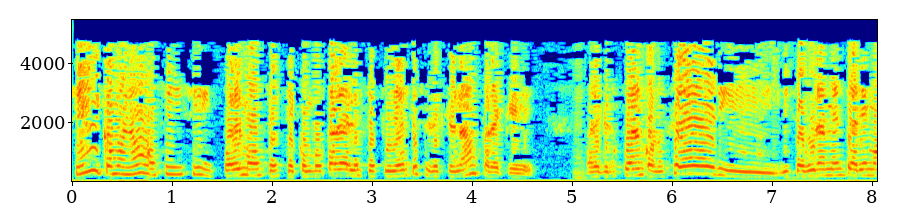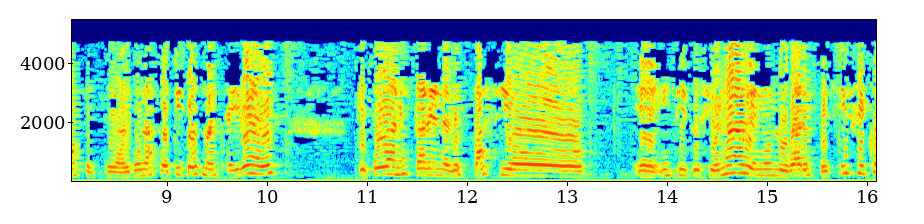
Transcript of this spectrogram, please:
Sí, cómo no, sí, sí, podemos este, convocar a los estudiantes seleccionados para que para que nos puedan conocer y, seguramente haremos este, algunas fotitos. Nuestra idea que puedan estar en el espacio eh, institucional, en un lugar específico.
